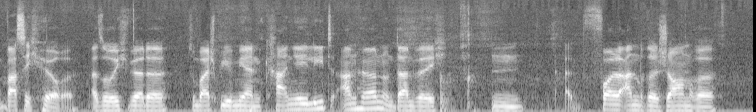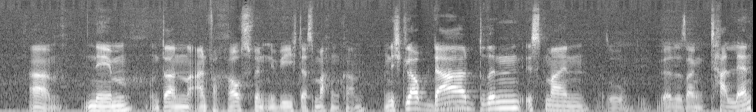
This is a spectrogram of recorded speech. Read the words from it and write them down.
was ich höre. Also ich würde zum Beispiel mir ein Kanye-Lied anhören und dann würde ich ein voll andere Genre ähm, nehmen und dann einfach rausfinden, wie ich das machen kann. Und ich glaube, da drin ist mein, also ich würde sagen, Talent.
